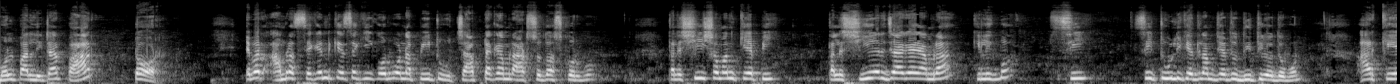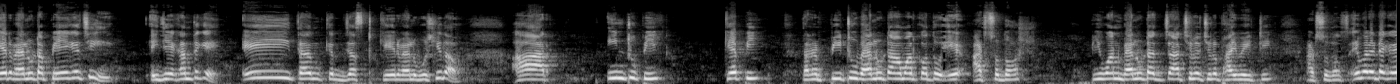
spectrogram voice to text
mole per litre per torr এবার আমরা সেকেন্ড কেসে কি করব না পি টু চাপটাকে আমরা আটশো দশ করব। তাহলে সি সমান কে পি তাহলে সি এর জায়গায় আমরা কি লিখব? সি সি টু লিখে দিলাম, যেহেতু দ্বিতীয় দেবন আর কে এর ভ্যালুটা পেয়ে গেছি, এই যে এখান থেকে, এই জাস্ট কে এর ভ্যালু বসিয়ে দাও। আর ইন্টু পি কে পি তাহলে পি টু ভ্যালুটা আমার কত? এ আটশো দশ। পি ওয়ান ভ্যালুটা যা ছিল ছিল ফাইভ এইটটি আটশো দশ। এবার এটাকে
